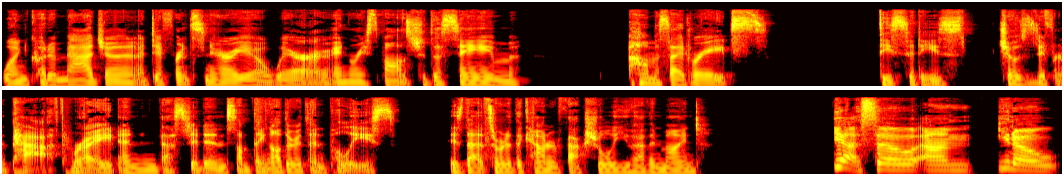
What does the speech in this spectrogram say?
One could imagine a different scenario where in response to the same homicide rates, these cities chose a different path, right? And invested in something other than police. Is that sort of the counterfactual you have in mind? Yeah. So, um, you know,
